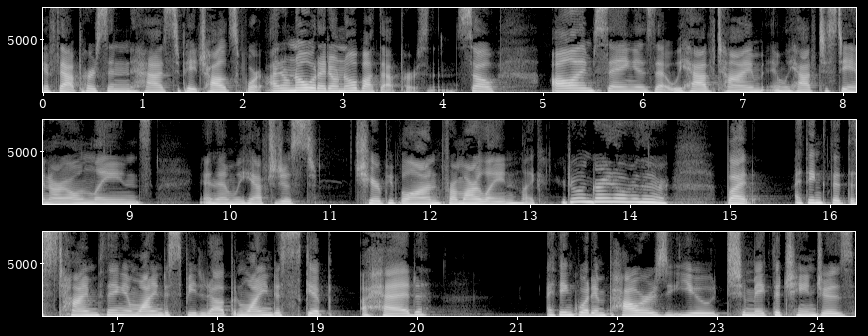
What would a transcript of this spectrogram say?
if that person has to pay child support. I don't know what I don't know about that person. So all I'm saying is that we have time and we have to stay in our own lanes and then we have to just cheer people on from our lane like you're doing great over there. But I think that this time thing and wanting to speed it up and wanting to skip ahead I think what empowers you to make the changes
